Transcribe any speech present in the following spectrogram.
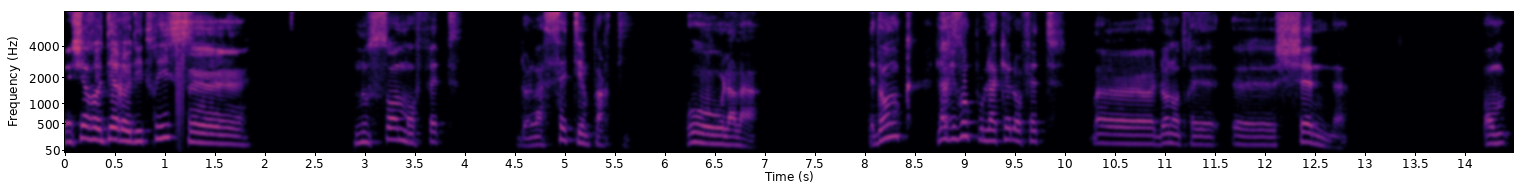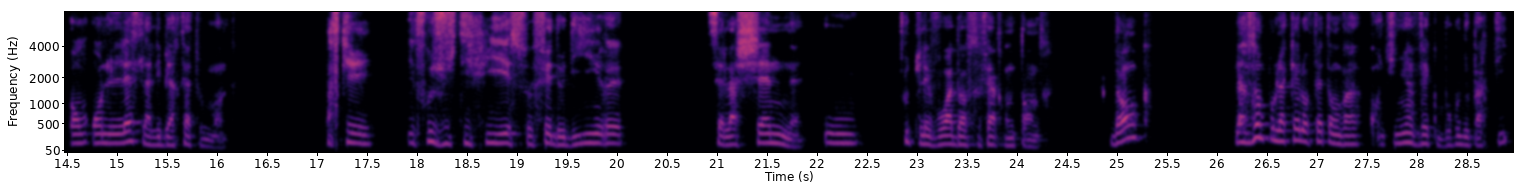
Mes chers auditeurs et auditrices, euh, nous sommes en fait dans la septième partie. Oh là là. Et donc, la raison pour laquelle, en fait, euh, dans notre euh, chaîne, on, on, on laisse la liberté à tout le monde. Parce que il faut justifier ce fait de dire c'est la chaîne où toutes les voix doivent se faire entendre. Donc, la raison pour laquelle, en fait, on va continuer avec beaucoup de parties,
